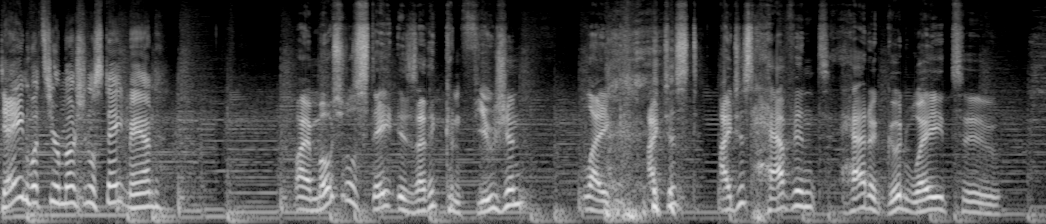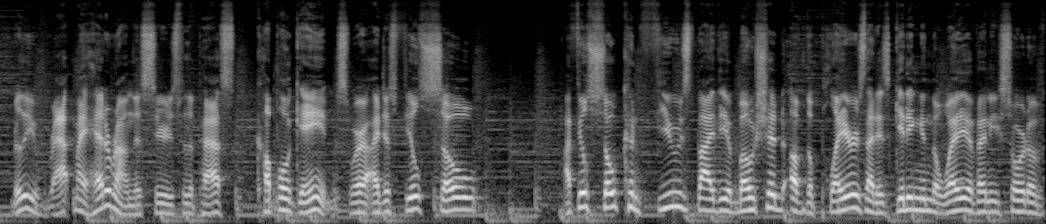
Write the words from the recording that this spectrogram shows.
Dane, what's your emotional state, man? My emotional state is, I think, confusion. Like, I just, I just haven't had a good way to really wrap my head around this series for the past couple games, where I just feel so, I feel so confused by the emotion of the players that is getting in the way of any sort of,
